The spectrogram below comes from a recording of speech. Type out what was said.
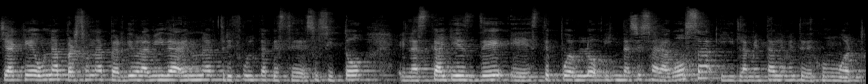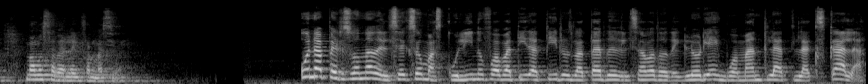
ya que una persona perdió la vida en una trifulca que se suscitó en las calles de eh, este pueblo Ignacio Zaragoza y lamentablemente dejó un muerto. Vamos a ver la información. Una persona del sexo masculino fue abatida a tiros la tarde del sábado de Gloria en Guamantla, Tlaxcala,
